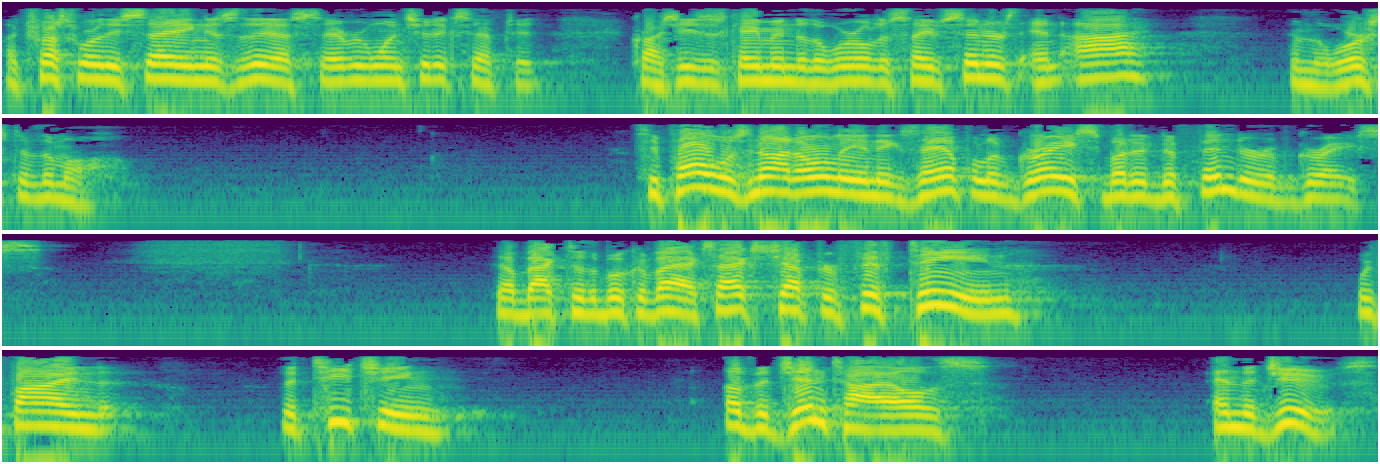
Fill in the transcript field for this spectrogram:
A trustworthy saying is this, everyone should accept it. Christ Jesus came into the world to save sinners, and I am the worst of them all. See, Paul was not only an example of grace, but a defender of grace. Now back to the book of Acts. Acts chapter 15, we find the teaching of the Gentiles and the Jews.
